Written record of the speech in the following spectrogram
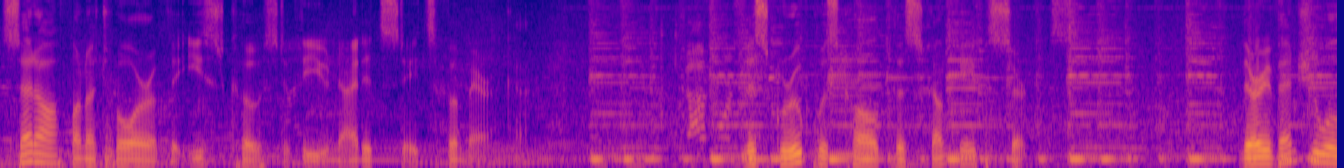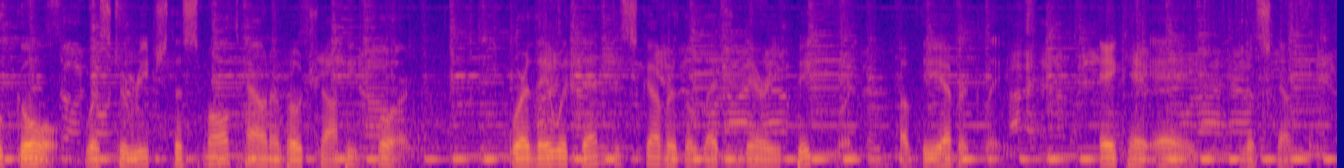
set off on a tour of the east coast of the United States of America. This group was called the Skunk Ape Circus. Their eventual goal was to reach the small town of Ochopee, Florida, where they would then discover the legendary Bigfoot of the Everglades, aka the Skunk Ape.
